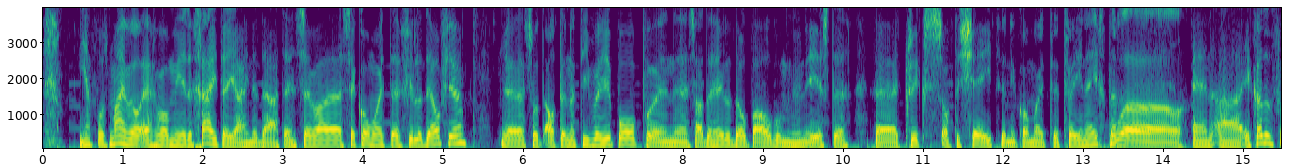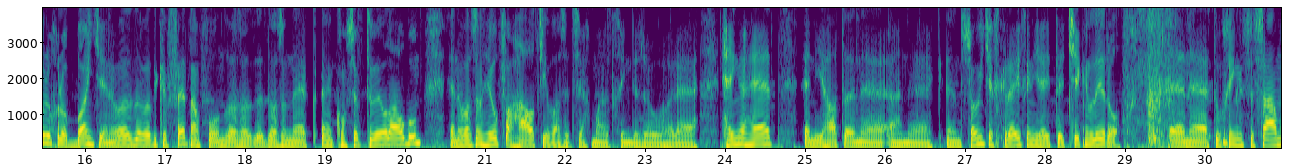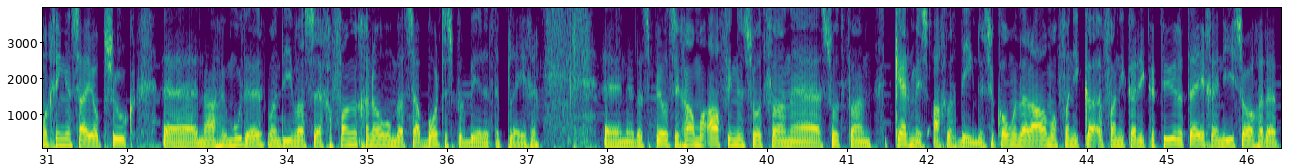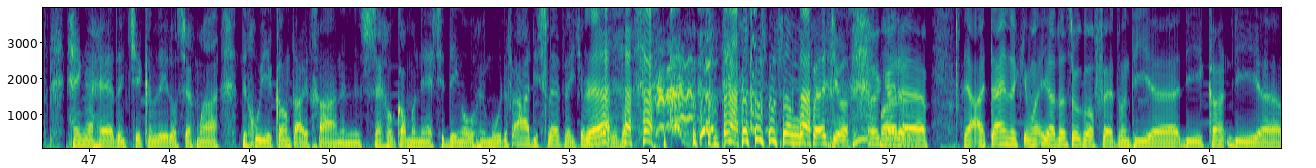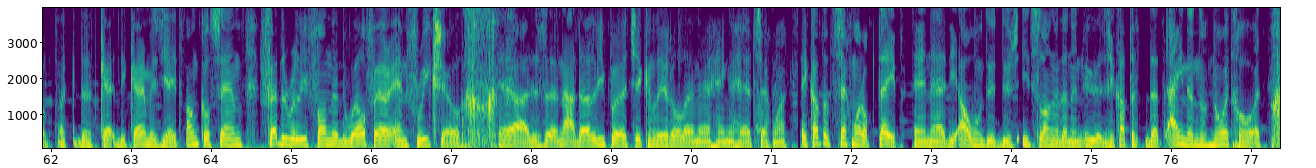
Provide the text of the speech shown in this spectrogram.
Ja, volgens mij wel echt wel meer de geiten, ja, inderdaad. En ze, ze komen uit Philadelphia. Eh, een soort alternatieve hip-hop. En eh, ze hadden een hele dope album. Hun eerste, eh, Tricks of the Shade. En die kwam uit eh, 92. Wow. En ik had het vroeger op bandje. En wat, wat ik er vet aan vond, was dat het was een, een conceptueel album. En er was een heel verhaaltje, was het zeg maar. Het ging dus over Hangerhead. En die had een, een, een zoontje gekregen en die heette Chicken Little. En toen gingen ze samen gingen zij op zoek naar hun moeder. Want die was gevangen genomen omdat ze abortus probeerde te plegen. En eh, dat speelt zich allemaal af in een soort van, eh, soort van kermisachtig ding. Dus ze komen daar allemaal van die, van die karikaturen tegen. En die zorgen dat Hangerhead en Chicken Little zeg maar de goede kant uitgaan. En ze zeggen ook allemaal nasty dingen over hun moeder. Van, ah, die slet, weet je wel. Ja. dat is allemaal vet, joh. Maar eh, ja, uiteindelijk, ja, dat is ook wel vet. Want die, die, die, de, die kermis die heet Uncle Sam Federally Funded Welfare and Freak Show. ja, dus eh, nou, daar liepen Chicken Little en eh Hangerhead, zeg maar. Ik had het zeg maar op tape. En eh, die album duurt dus iets langer dan een uur. Dus ik had de- dat einde nog nooit gehoord.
